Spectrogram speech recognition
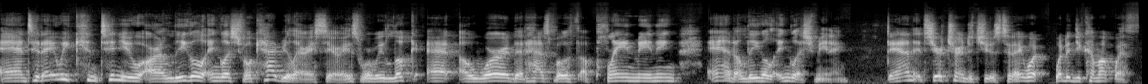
And today we continue our legal English vocabulary series where we look at a word that has both a plain meaning and a legal English meaning. Dan, it's your turn to choose today. What, what did you come up with?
